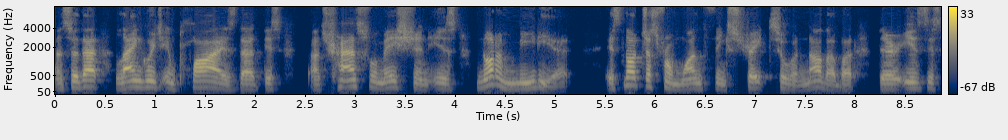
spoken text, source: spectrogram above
And so that language implies that this uh, transformation is not immediate. It's not just from one thing straight to another, but there is this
